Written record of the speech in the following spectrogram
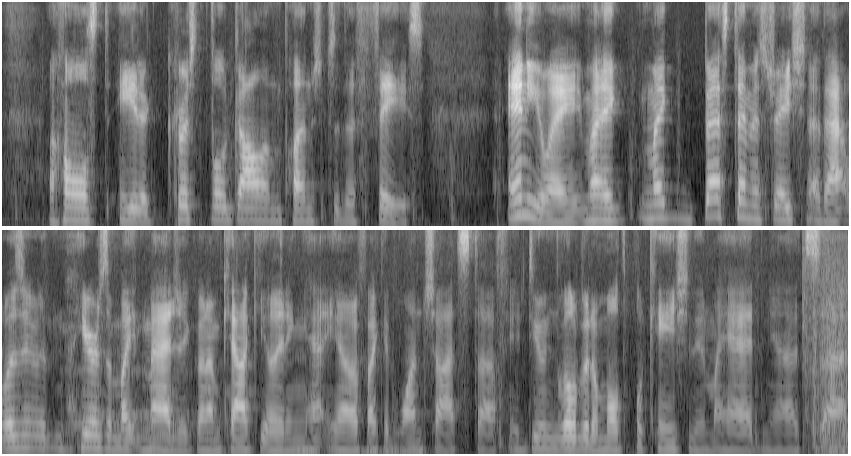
almost ate a crystal golem punch to the face. Anyway, my my best demonstration of that was with Heroes of Might Magic when I'm calculating, you know, if I could one-shot stuff. You're doing a little bit of multiplication in my head. You know, it's uh,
